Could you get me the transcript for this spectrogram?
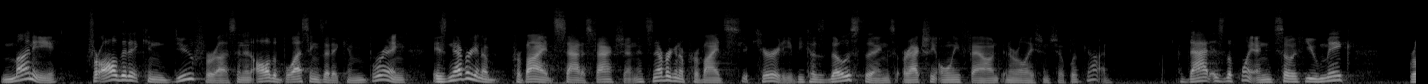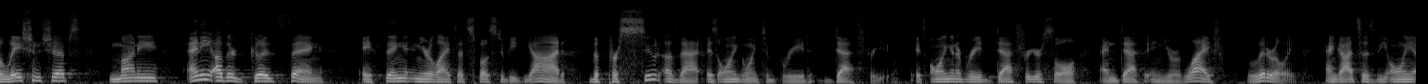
money for all that it can do for us and all the blessings that it can bring, is never going to provide satisfaction. It's never going to provide security because those things are actually only found in a relationship with God. That is the point. And so if you make relationships, money, any other good thing a thing in your life that's supposed to be God, the pursuit of that is only going to breed death for you. It's only going to breed death for your soul and death in your life, literally. And God says the only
